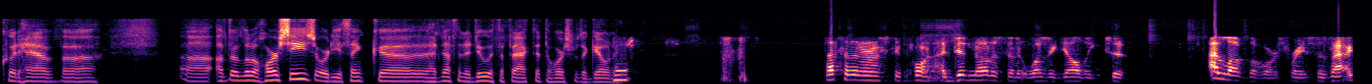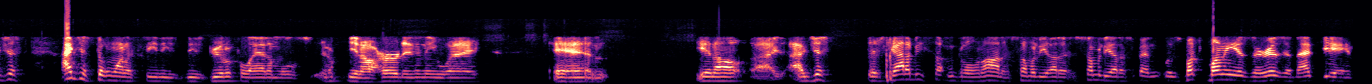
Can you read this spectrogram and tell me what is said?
could have uh, uh, other little horsies, or do you think uh, it had nothing to do with the fact that the horse was a gelding? That's an interesting point. I did notice that it was a gelding too. I love the horse races. I just, I just don't want to see these these beautiful animals, you know, hurt in any way. And, you know, I, I just, there's got to be something going on, and somebody ought to, somebody ought to spend as much money as there is in that game.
